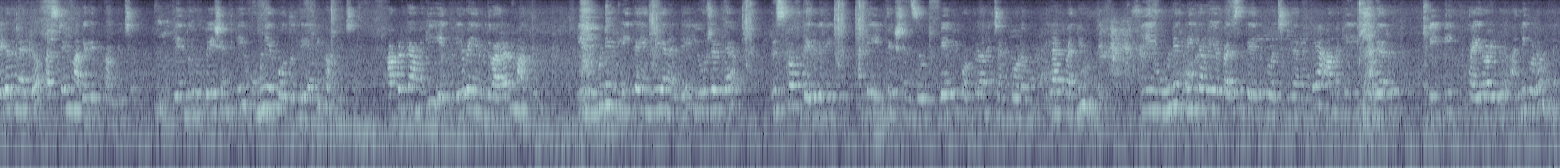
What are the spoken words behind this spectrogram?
ఏడవ నెలలో ఫస్ట్ టైం మా దగ్గరికి పంపించారు. ఎందుకు? పేషెంట్కి ఉమ్మినీరు పోతుంది అని పంపించారు. అప్పటికి ఆమెకి ఇరవై ఎనిమిది వారాలు మాత్రమే ఈ ఉమ్మినీరు లీక్ అయింది అని అంటే యూజువల్గా రిస్క్ ఆఫ్ డెలివరీ అంటే ఇన్ఫెక్షన్స్ బేబీ పొట్టులోనే చనిపోవడం ఇలాంటివన్నీ ఉంటాయి. ఈ ఉమ్మినీరు లీక్ అయ్యే పరిస్థితి ఎందుకు వచ్చింది అంటే ఆమెకి షుగర్ బీపీ థైరాయిడ్ అన్నీ కూడా ఉన్నాయి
